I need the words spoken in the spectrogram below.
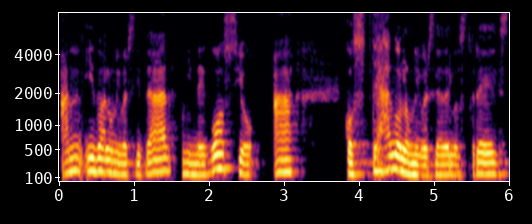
han ido a la universidad, mi negocio ha costeado la universidad de los tres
